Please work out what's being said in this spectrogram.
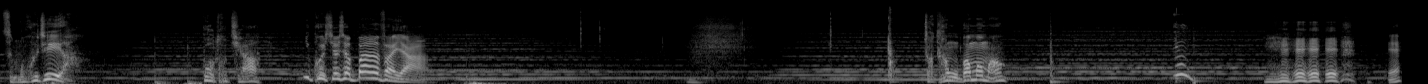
怎么会这样？光头强，你快想想办法呀！找汤姆帮帮忙。嗯。嘿嘿嘿，哎，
